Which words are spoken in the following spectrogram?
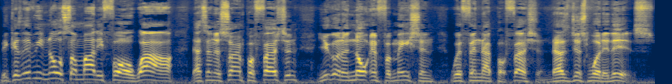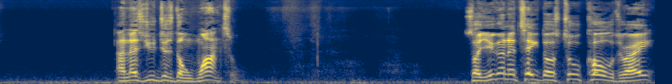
Because if you know somebody for a while that's in a certain profession, you're going to know information within that profession. That's just what it is. Unless you just don't want to. So you're going to take those two codes, right?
